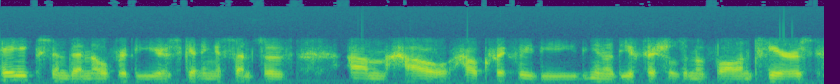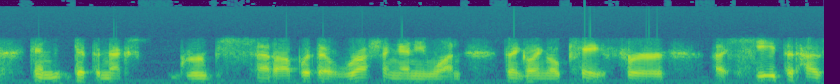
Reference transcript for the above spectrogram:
takes, and then over the years getting a sense of um, how how quickly the you know the officials and the volunteers can get the next group set up without rushing anyone. Then going, okay, for a heat that has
